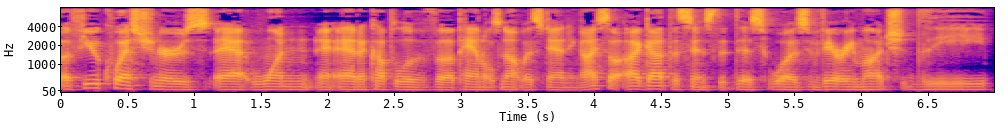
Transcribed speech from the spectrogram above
a few questioners at one at a couple of uh, panels notwithstanding i saw i got the sense that this was very much the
